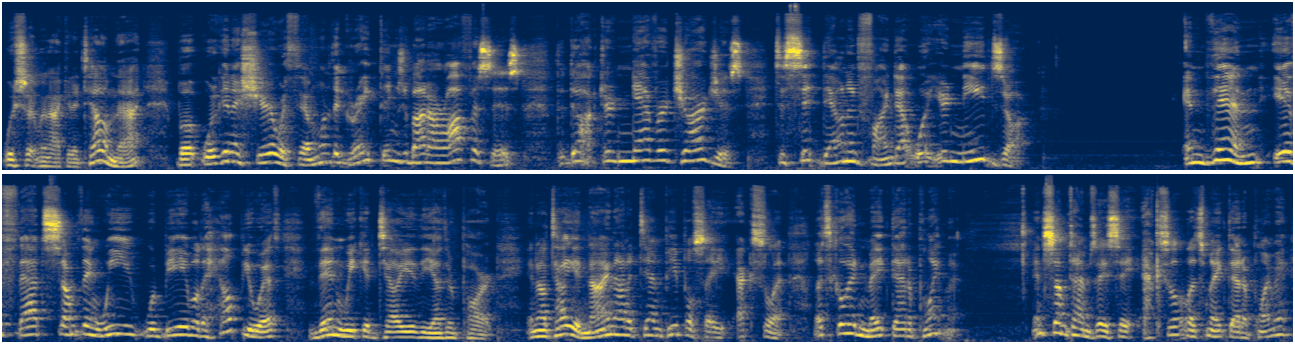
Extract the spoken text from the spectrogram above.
We're certainly not going to tell them that, but we're going to share with them one of the great things about our office is the doctor never charges to sit down and find out what your needs are. And then, if that's something we would be able to help you with, then we could tell you the other part. And I'll tell you, nine out of 10 people say, Excellent, let's go ahead and make that appointment. And sometimes they say, excellent, let's make that appointment.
